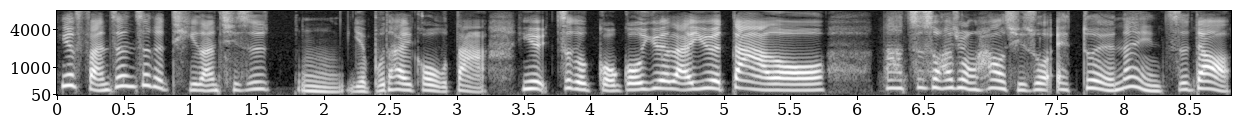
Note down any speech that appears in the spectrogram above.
因为反正这个提篮其实，嗯，也不太够大，因为这个狗狗越来越大喽。 那这时候他就很好奇说，哎，对，那你知道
